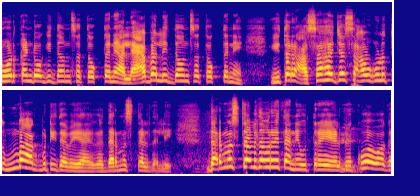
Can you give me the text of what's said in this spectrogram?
ನೋಡ್ಕೊಂಡು ಹೋಗಿದ್ದವನು ಸತ್ತೋಗ್ತಾನೆ ಆ ಲ್ಯಾಬಲ್ಲಿ ಇದ್ದವನು ಸತ್ತೋಗ್ತಾನೆ. ಈ ಥರ ಅಸಹಜ ಸಾವುಗಳು ತುಂಬ ಆಗ್ಬಿಟ್ಟಿದ್ದಾವೆ ಧರ್ಮಸ್ಥಳದಲ್ಲಿ. ಧರ್ಮಸ್ಥಳದವರೇ ತಾನೇ ಉತ್ತರ ಹೇಳಬೇಕು ಅವಾಗ.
